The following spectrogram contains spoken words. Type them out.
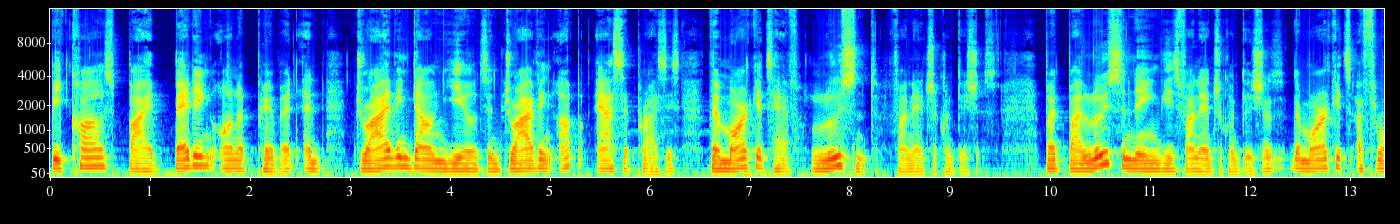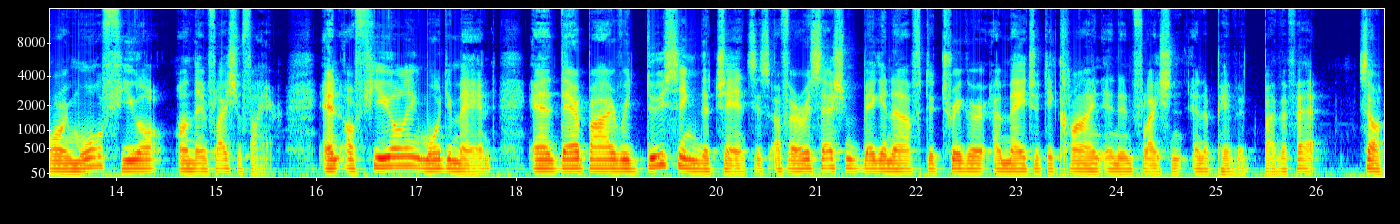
Because by betting on a pivot and driving down yields and driving up asset prices, the markets have loosened financial conditions. But by loosening these financial conditions, the markets are throwing more fuel on the inflation fire and are fueling more demand and thereby reducing the chances of a recession big enough to trigger a major decline in inflation and a pivot by the Fed. So,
